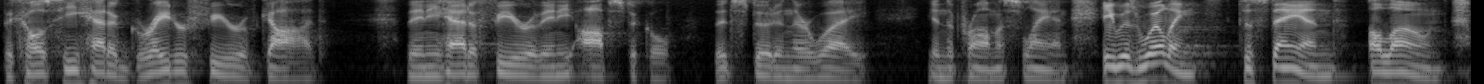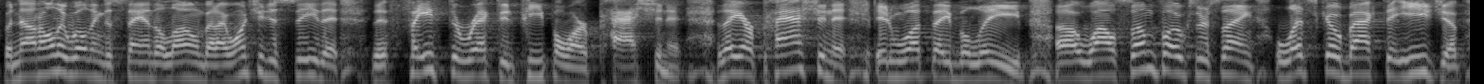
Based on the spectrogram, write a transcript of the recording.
Because he had a greater fear of God than he had a fear of any obstacle that stood in their way in the promised land. He was willing to stand alone. But not only willing to stand alone, but I want you to see that, that faith directed people are passionate. They are passionate in what they believe. Uh, while some folks are saying, let's go back to Egypt,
